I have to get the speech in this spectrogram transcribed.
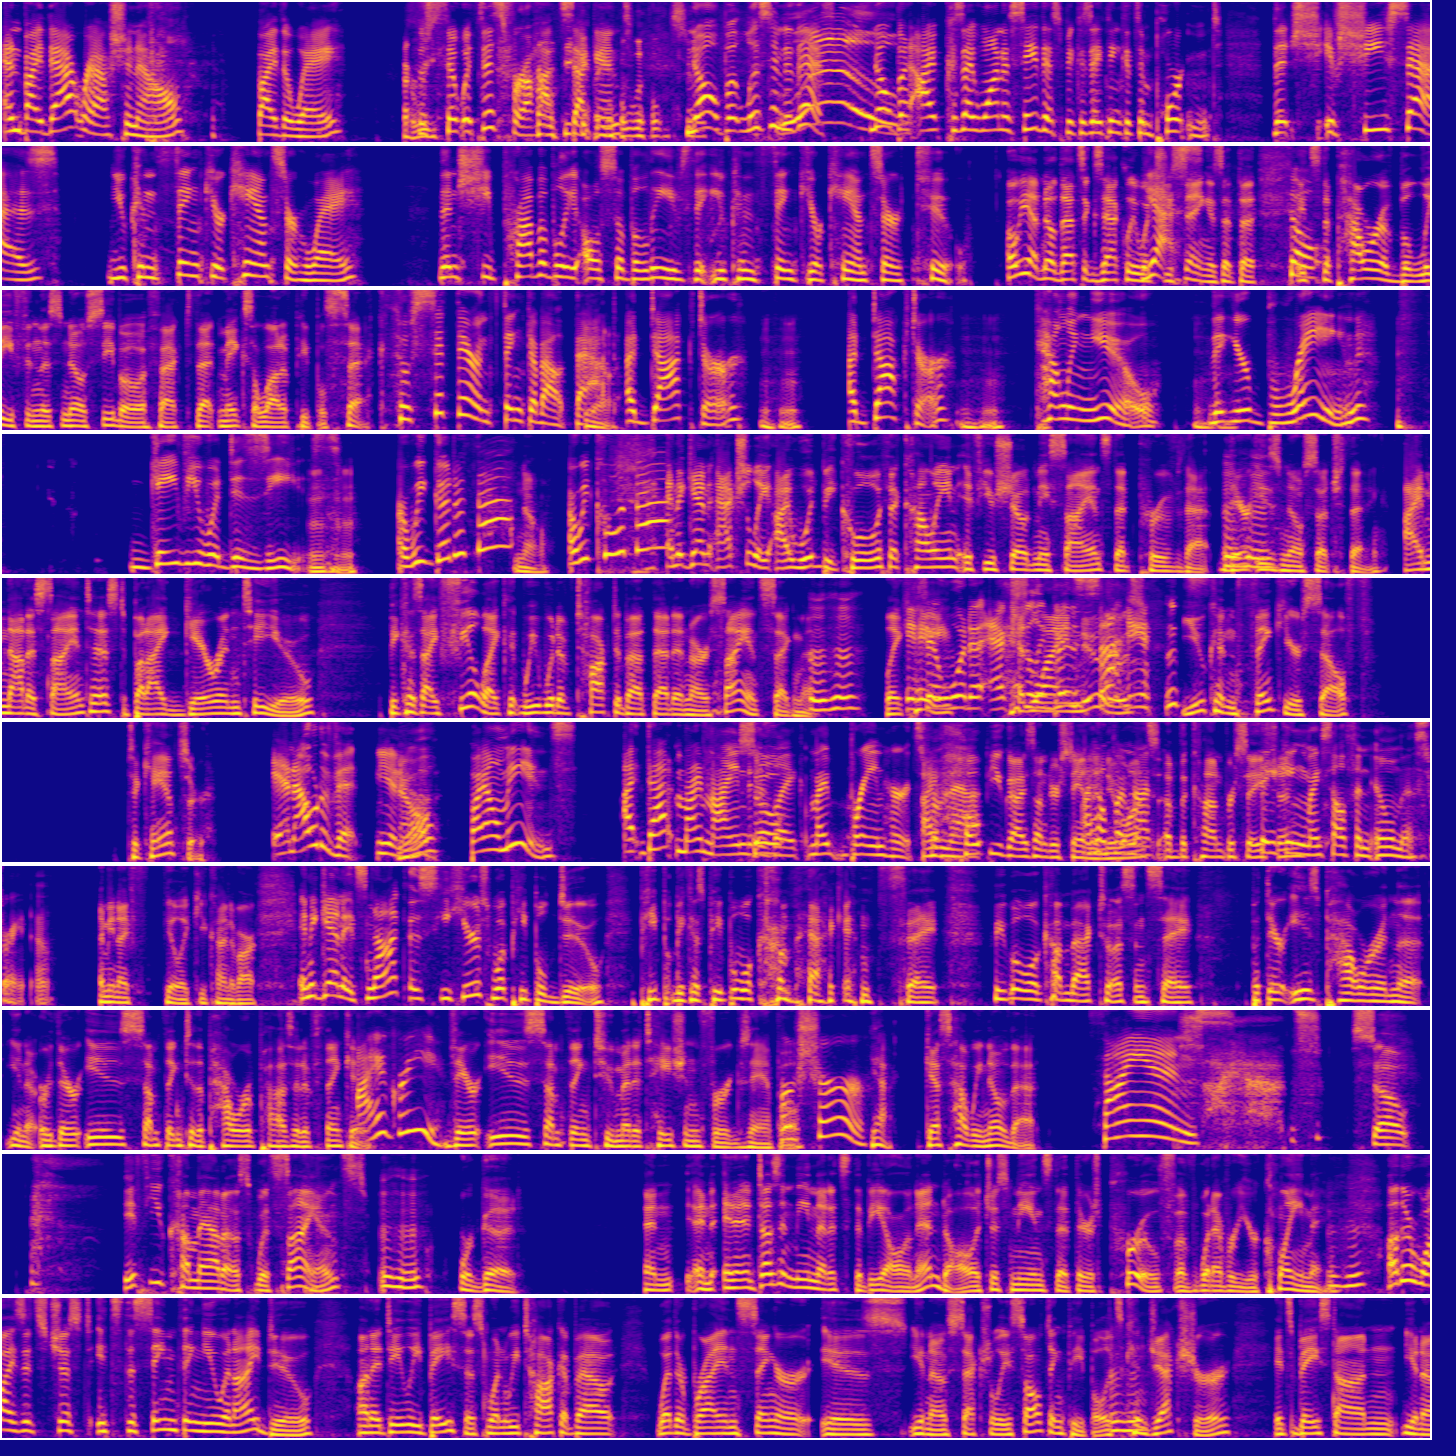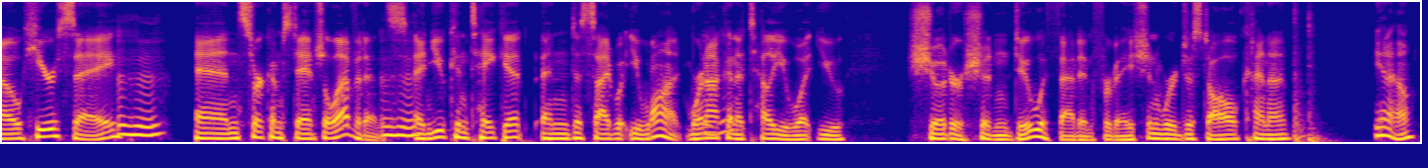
And by that rationale, by the way, Are so we- sit with this for a hot second. a no, but listen to this. No, but I because I want to say this because I think it's important that she, if she says you can think your cancer away, then she probably also believes that you can think your cancer too. Oh yeah, no, that's exactly what she's Yes. saying. Is that the So- it's the power of belief in this nocebo effect that makes a lot of people sick. So sit there and think about that. A doctor, Mm-hmm. a doctor telling you Mm-hmm. that your brain gave you a disease. Are we good with that? Mm-hmm. No. Are we cool with that? And again, actually, I would be cool with it, Colleen, if you showed me science that proved that. There Mhm. is no such thing. I'm not a scientist, but I guarantee you, because I feel like we would have talked about that in our science segment. Mhm. Like, If hey, it would have actually been news, science. you can think yourself to cancer. and out of it, you know, Yeah. by all means. I, that my mind So, is like my brain hurts I from that. I hope you guys understand I the nuance of the conversation. thinking myself an illness right now. I mean, I feel like you kind of are. And again, it's not. See, here's what people do. People because people will come back and say, people will come back to us and say, but there is power in the, you know, or there is something to the power of positive thinking. I agree. There is something to meditation, for example. For sure. Yeah. Guess how we know that? Science. science So, if you come at us with science, Mm-hmm. we're good. And, and and it doesn't mean that it's the be all and end all. It just means that there's proof of whatever you're claiming. Mm-hmm. Otherwise, it's just it's the same thing you and I do on a daily basis when we talk about whether Bryan Singer is you know sexually assaulting people. It's Mhm. conjecture. It's based on you know hearsay Mhm. and circumstantial evidence, Mhm. and you can take it and decide what you want. We're not Mhm. going to tell you what you should or shouldn't do with that information. We're just all kind of you know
